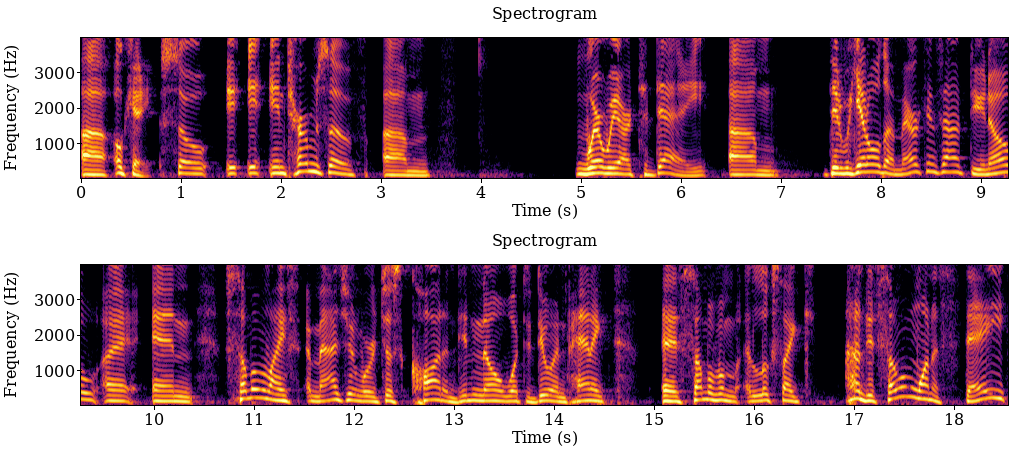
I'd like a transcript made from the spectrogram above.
Uh, okay, so in terms of um, where we are today, um, did we get all the Americans out? Do you know? Uh, and some of them, I imagine, were just caught and didn't know what to do and panicked. Uh, some of them, it looks like, I don't know, did someone want to stay?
